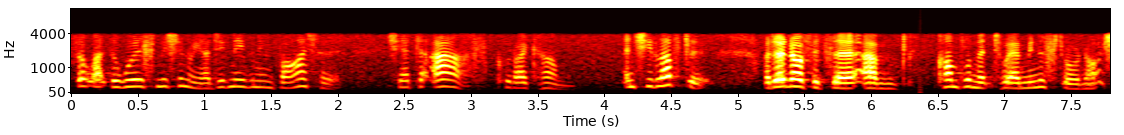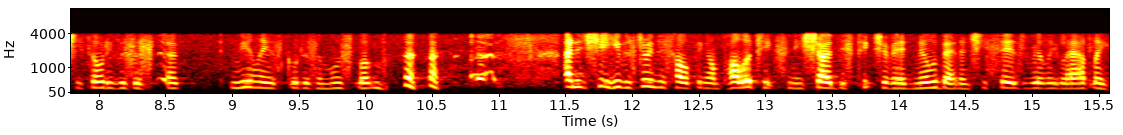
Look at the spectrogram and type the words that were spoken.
I felt like the worst missionary. I didn't even invite her. She had to ask, could I come? And she loved it. I don't know if it's a um, compliment to our minister or not. She thought he was as, uh, nearly as good as a Muslim. and she, he was doing this whole thing on politics, and he showed this picture of Ed Miliband, and she says really loudly,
